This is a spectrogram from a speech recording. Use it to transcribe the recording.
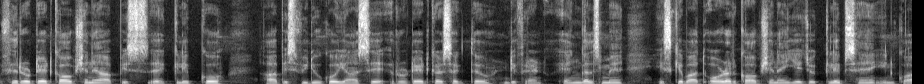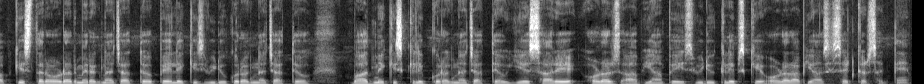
फिर रोटेट का ऑप्शन है, आप इस क्लिप को आप इस वीडियो को यहाँ से रोटेट कर सकते हो डिफरेंट एंगल्स में। इसके बाद ऑर्डर का ऑप्शन है, ये जो क्लिप्स हैं, इनको आप किस तरह ऑर्डर में रखना चाहते हो? पहले किस वीडियो को रखना चाहते हो? बाद में किस क्लिप को रखना चाहते हो? ये सारे ऑर्डर्स आप यहाँ पे इस वीडियो क्लिप्स के ऑर्डर आप यहाँ से सेट कर सकते हैं।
